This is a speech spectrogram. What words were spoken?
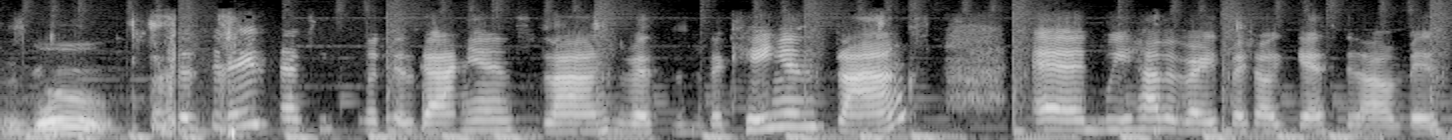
Let's go. So today's episode is Ghanaian slangs versus the Kenyan slangs. And we have a very special guest in our midst.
